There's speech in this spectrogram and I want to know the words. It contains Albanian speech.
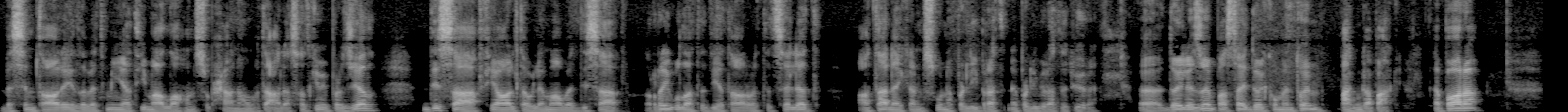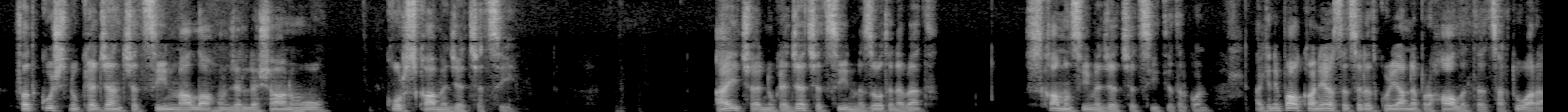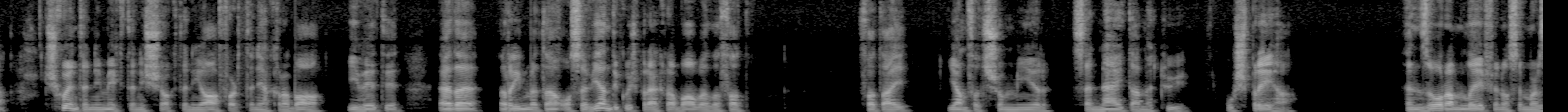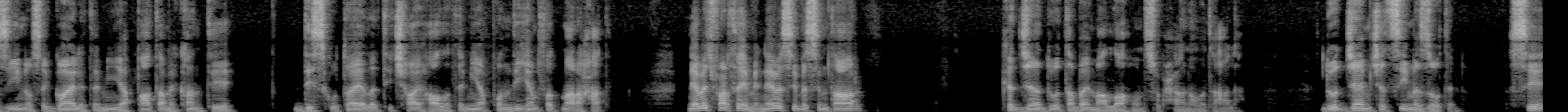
besimtari dhe vetmia e tij me Allahun subhanehu ve teala. Sot kemi përgjedh disa fjalë të ulemave, disa rregulla të dijetarëve të cilët ata na i kanë mësuar nëpër librat, nëpër librat e tyre. Do i lexojmë pastaj do i komentojmë pak nga pak. E para, thot kush nuk e gjen qetësinë me Allahun xhelleshanuhu kurrë s'ka me gjetë qetësi. Ai që nuk e gjet qetësinë me Zotin e vet, S'ka mundësi me gjet qetësi tjetërkun. A keni pa ka njerëz të cilët kur janë nëpër hale të caktuara, shkojnë te një mik, te një shok, te një afërt, te një akraba i veti edhe rrinë me të ose vjen dikush prej akrabave dhe thotë thotë ai jam thotë shumë mirë se nejta me ty, u shpreha, E nxora mllefin ose mërzinë ose gajlet e mia pata me kan t'i diskutoj edhe t'i qaj hallet e mia po ndihem thot ma rahat. Neve çfarë themi, neve si besimtarë këtë gjë duhet ta bëjmë me Allahun subhanahu wa ta'ala. Duhet të gjejmë qetësi me Zotin. Si?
